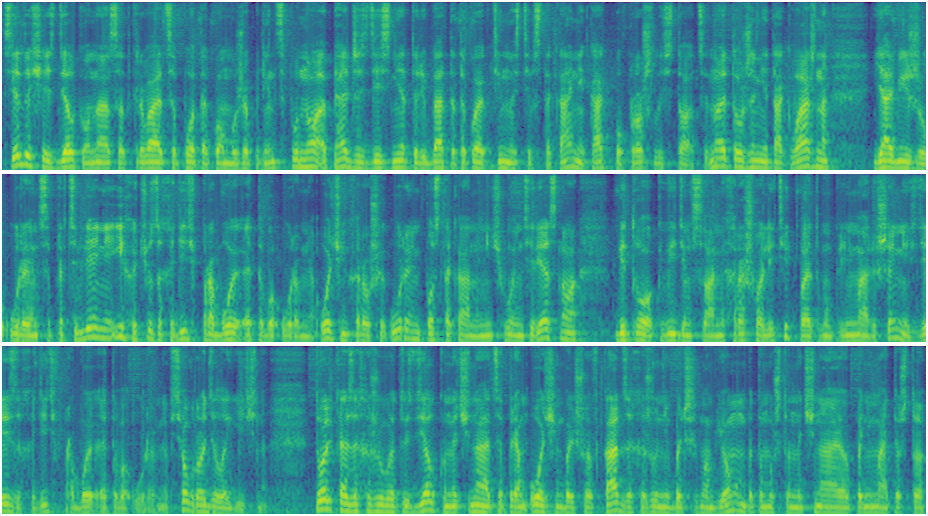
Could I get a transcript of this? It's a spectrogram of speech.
Следующая сделка у нас открывается по такому же принципу, но опять же здесь нету, ребята, такой активности в стакане, как по прошлой ситуации. Но это уже не так важно. Я вижу уровень сопротивления и хочу заходить в пробой этого уровня. Очень хороший уровень по стакану, ничего интересного. Биток, видим с вами, хорошо летит, поэтому принимаю решение здесь заходить в пробой этого уровня. Все вроде логично. Только я захожу в эту сделку, начинается прям очень большой вкат, захожу не небольшим объемом, потому что начинаю понимать то, что,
